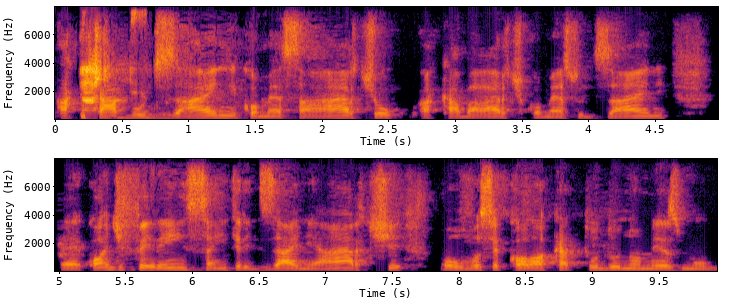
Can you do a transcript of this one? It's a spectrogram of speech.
acaba o design, começa a arte, ou acaba a arte, começa o design? É, qual a diferença entre design e arte? Ou você coloca tudo no mesmo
